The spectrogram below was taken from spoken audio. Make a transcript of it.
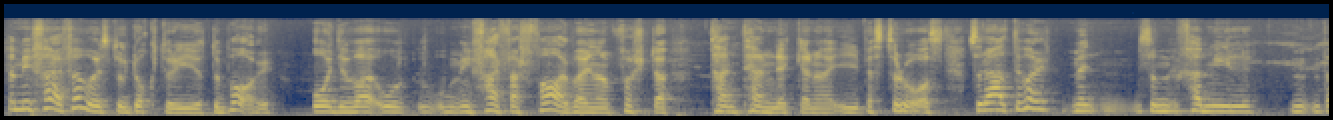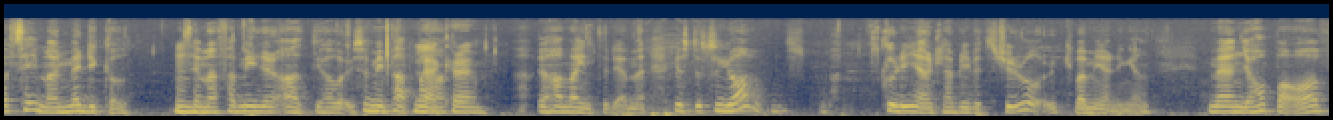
Ja, min farfar var en stor doktor i Göteborg. Och, det var, och, och min farfars far var en av de första tan- tandläkarna i Västerås. Så det har alltid varit men, som familj... Vad säger man? Medical. Vad säger man? Familjen alltid har varit... Så min pappa, Läkare. Han, han var inte det. Men just det, så jag skulle egentligen ha blivit kirurg, var meningen. Men jag hoppade av.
